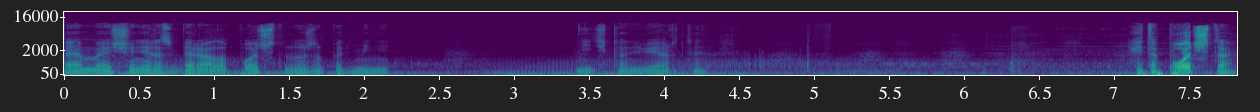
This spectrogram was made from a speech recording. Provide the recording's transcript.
Эмма еще не разбирала почту, нужно подменить конверты. Это почта?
